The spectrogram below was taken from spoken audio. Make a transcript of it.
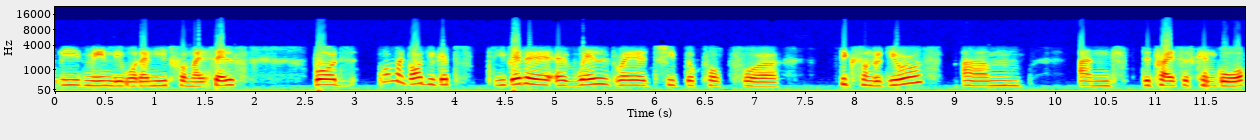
breed mainly what I need for myself. But oh my God, you get you get a, a well-bred sheepdog pup for 600 euros. Um, and the prices can go up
